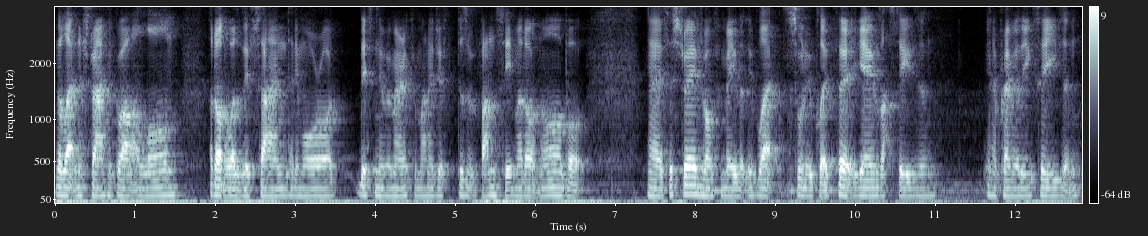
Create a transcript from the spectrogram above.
they're letting a striker go out on loan. I don't know whether they've signed anymore or this new American manager doesn't fancy him. I don't know, but yeah, it's a strange one for me that they've let someone who played 30 games last season in a Premier League season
